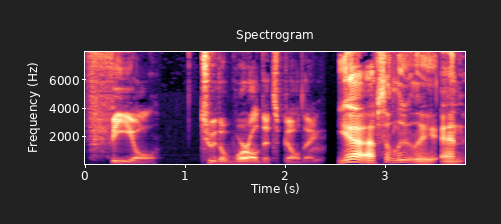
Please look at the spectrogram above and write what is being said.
feel to the world it's building. Yeah, absolutely. And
